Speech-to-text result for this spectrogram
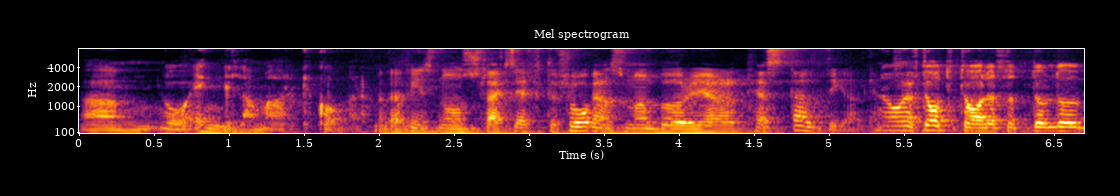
Um, och änglamark kommer. Men där finns någon slags efterfrågan som man börjar testa lite grann. kanske. Ja, efter 80-talet så då, då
